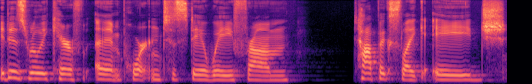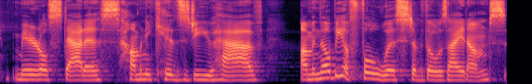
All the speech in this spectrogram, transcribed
it is really care, important to stay away from topics like age marital status how many kids do you have? Um, and there'll be a full list of those items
